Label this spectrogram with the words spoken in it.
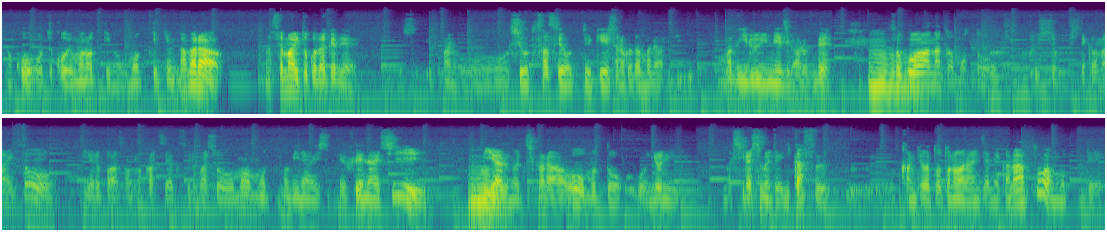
その広報ってこういうものっていうのを持っててながら、狭いとこだけで、あのー、仕事させようっていう経営者の方まだまだいるイメージがあるんで、うん、そこはなんかもっと払拭していかないと、PR パーソンの活躍する場所もも伸びないし、増えないし、うん、PR の力をもっと世に知らしめて生かす環境が整わないんじゃないかなとは思って、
